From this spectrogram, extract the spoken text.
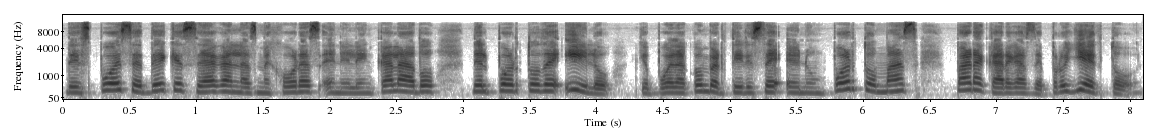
después de que se hagan las mejoras en el encalado del puerto de Hilo, que pueda convertirse en un puerto más para cargas de proyecto.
